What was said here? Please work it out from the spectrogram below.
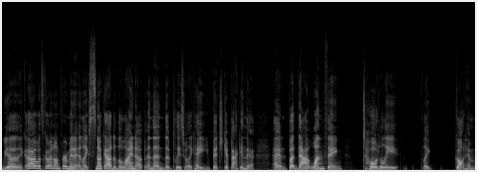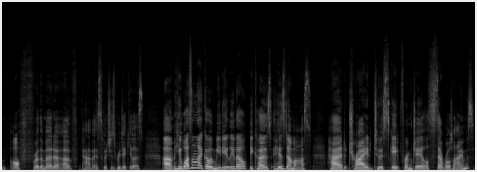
were like, oh, what's going on for a minute, and like snuck out of the lineup, and then the police were like, hey, you bitch, get back in there, and but that one thing totally like got him off for the murder of Pavis, which is ridiculous. Um, he wasn't let go immediately though, because his dumbass had tried to escape from jail several times,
